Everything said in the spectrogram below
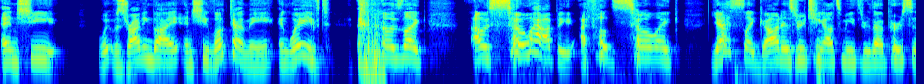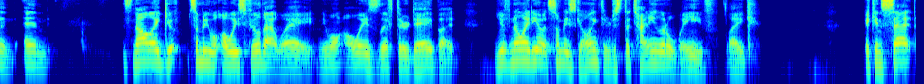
And she was driving by and she looked at me and waved. I was like, I was so happy. I felt so like, yes, like God is reaching out to me through that person. And it's not like you, somebody will always feel that way. You won't always lift their day, but you have no idea what somebody's going through. Just a tiny little wave. Like it can set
